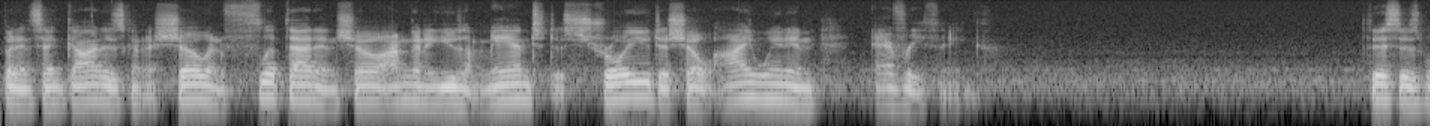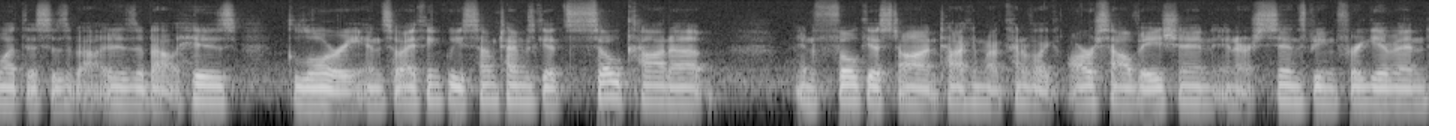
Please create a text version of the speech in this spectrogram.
but instead, God is going to show and flip that and show I'm going to use a man to destroy you, to show I win in everything. This is what this is about. It is about his glory. And so I think we sometimes get so caught up and focused on talking about kind of like our salvation and our sins being forgiven,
